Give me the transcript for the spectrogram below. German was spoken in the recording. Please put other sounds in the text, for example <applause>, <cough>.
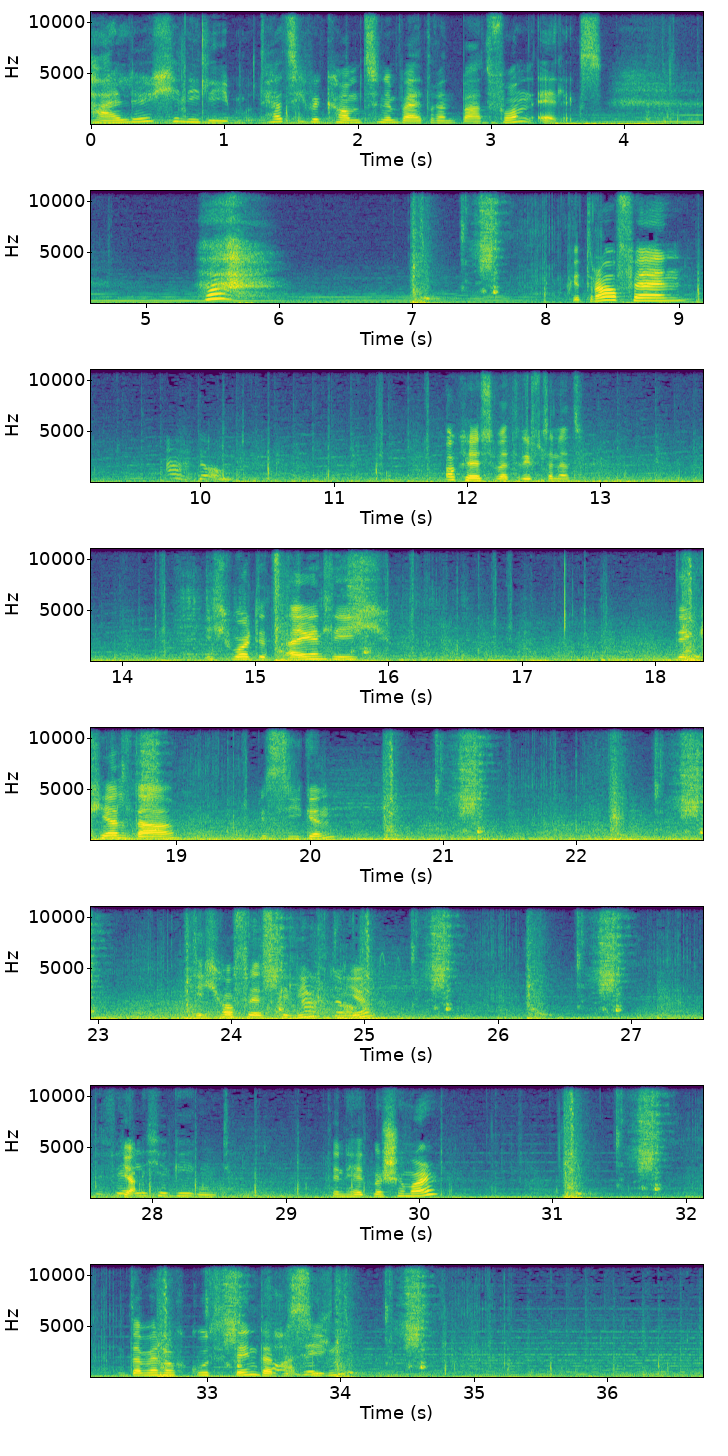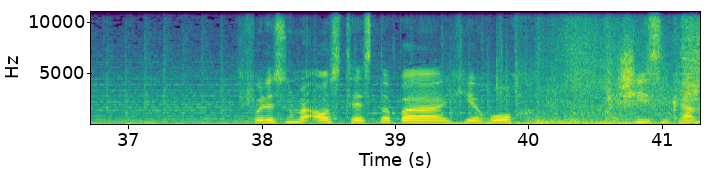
Hallöchen, ihr Lieben, und herzlich willkommen zu einem weiteren Bad von Alex. Ah. Getroffen! Achtung! Okay, so weit trifft er nicht. Ich wollte jetzt eigentlich den Kerl da besiegen. Ich hoffe, es gelingt Achtung. mir. Gefährliche Gegend. Den hätten wir schon mal. Und dann wäre noch gut den da besiegen. Ich wollte jetzt nur mal austesten, ob er hier hoch schießen kann.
